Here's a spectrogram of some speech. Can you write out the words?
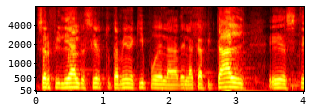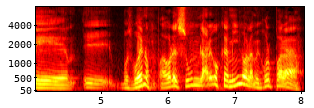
ser filial de cierto también equipo de la, de la capital, este, eh, pues bueno, ahora es un largo camino a lo mejor para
